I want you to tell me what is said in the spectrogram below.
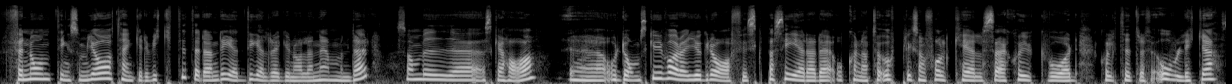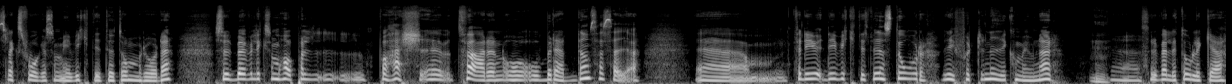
För någonting som jag tänker är viktigt i den, det är delregionala nämnder som vi eh, ska ha. Eh, och de ska ju vara geografiskt baserade och kunna ta upp liksom folkhälsa, sjukvård, kollektivtrafik, olika slags frågor som är viktigt i ett område. Så vi behöver liksom ha på, på härs, eh, tvären och, och bredden så att säga. Um, för det, det, är viktigt, vi är en stor, vi är 49 kommuner. Mm. Uh, så det är väldigt olika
